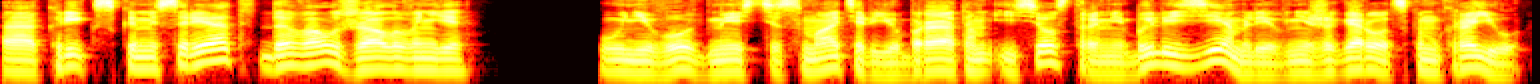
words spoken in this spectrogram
а Крикс-комиссариат давал жалование. У него вместе с матерью, братом и сестрами были земли в Нижегородском краю.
